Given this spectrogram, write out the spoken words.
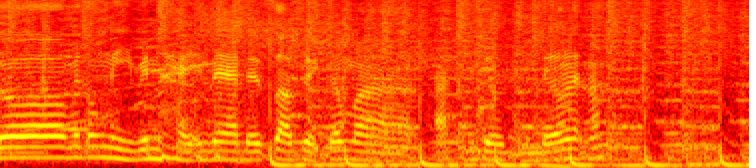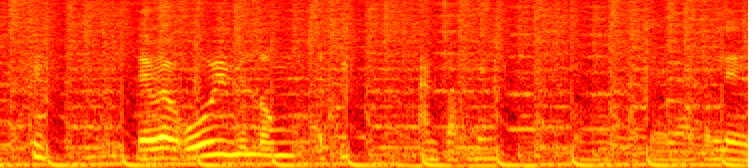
ก็ไม่ต้องหนีไปไหนแน่เดี๋ยวสอบเสร็จก็มาอัดวิดีโอเหมือนเดิมแหละนะ เดี๋ยวแบบอุ้ยไม่ลงอาทิตย์อ่านสอบไม่โอ้โหใจร้ายจังเลย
